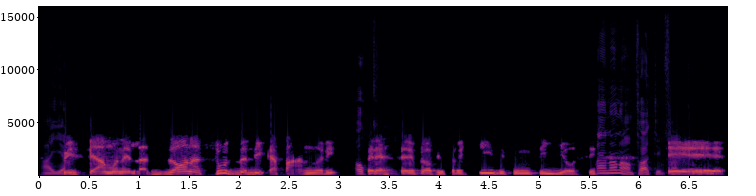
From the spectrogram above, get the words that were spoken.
Ah, yeah. Qui siamo nella zona sud di Capannori, okay. per essere proprio precisi, puntigliosi. Ah, no, no, infatti. infatti. E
